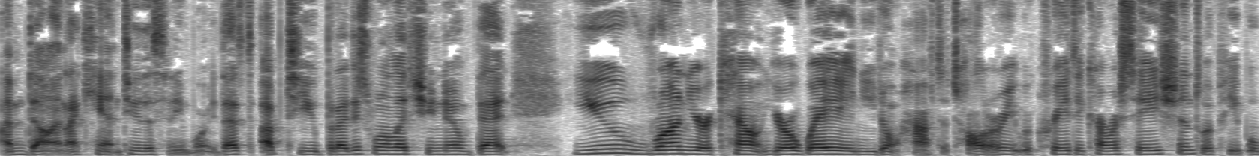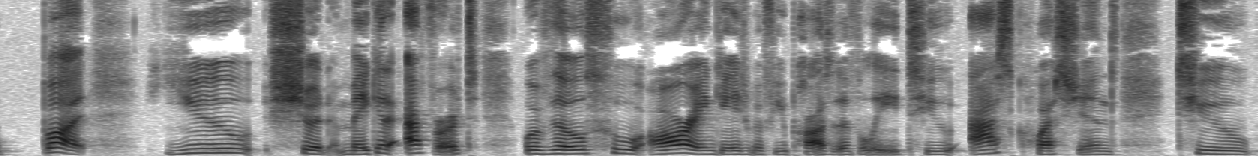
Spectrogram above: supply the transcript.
I'm done. I can't do this anymore. That's up to you. But I just want to let you know that you run your account your way and you don't have to tolerate with crazy conversations with people. But you should make an effort with those who are engaged with you positively to ask questions, to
